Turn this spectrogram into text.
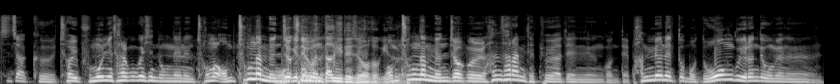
진짜 그 저희 부모님 살고 계신 동네는 정말 엄청난 면적이 엄청난 되거든요. 땅이 되죠, 거기. 엄청난 면적을 한 사람이 대표해야 되는 건데 반면에 또 뭐 노원구 이런 데 오면은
